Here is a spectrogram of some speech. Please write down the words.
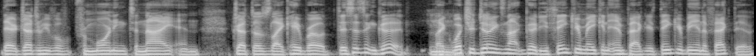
there judging people from morning to night, and Jethro's like, "Hey, bro, this isn't good. Like what you're doing is not good. You think you're making an impact. You think you're being effective,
